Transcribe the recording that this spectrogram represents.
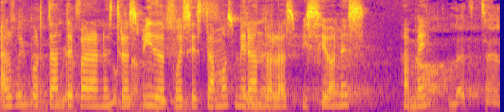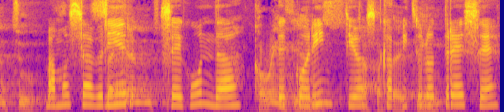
algo importante para nuestras vidas, pues estamos mirando las visiones. Amén. Vamos a abrir segunda de Corintios capítulo 13.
